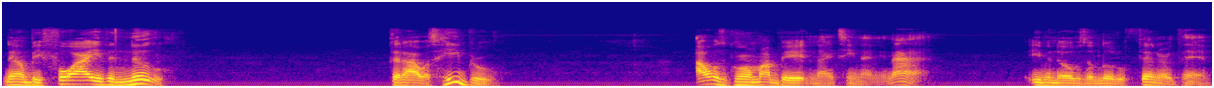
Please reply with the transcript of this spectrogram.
Now, before I even knew that I was Hebrew, I was growing my beard in 1999, even though it was a little thinner then.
